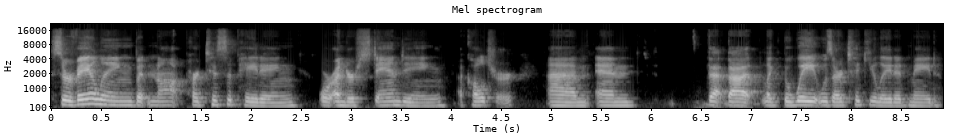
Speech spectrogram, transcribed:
surveilling but not participating or understanding a culture. Um, and that that like the way it was articulated made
